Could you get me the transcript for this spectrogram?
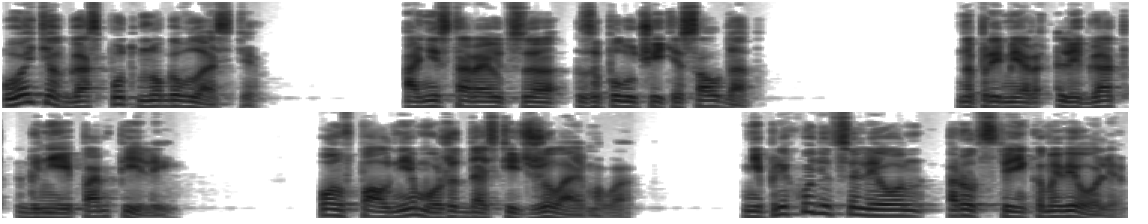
У этих господ много власти. Они стараются заполучить и солдат. Например, легат Гней Помпилий. Он вполне может достичь желаемого. Не приходится ли он родственником Авиоли?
